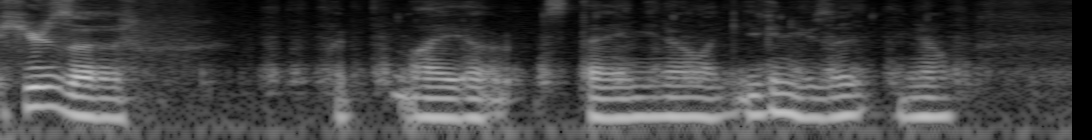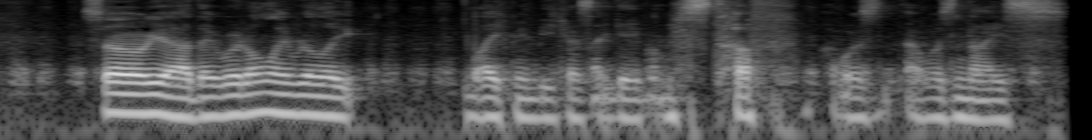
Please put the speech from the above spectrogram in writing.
here's a my, my uh, thing, you know, like you can use it, you know. So yeah, they would only really like me because I gave them stuff. I was I was nice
